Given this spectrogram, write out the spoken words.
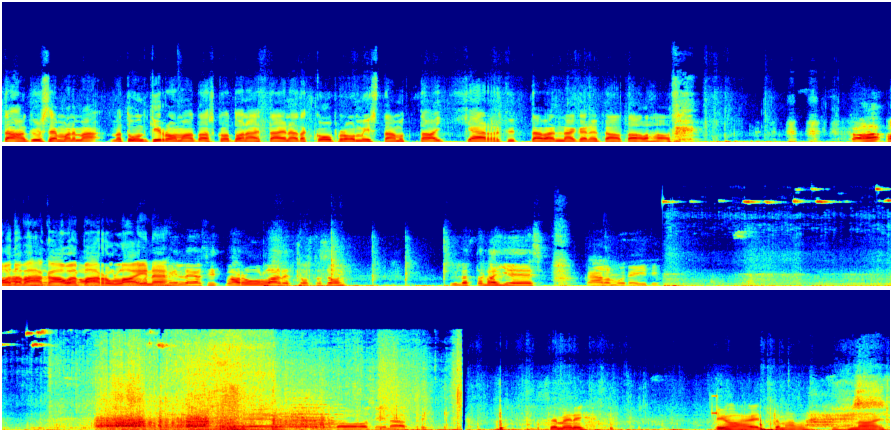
tää on kyllä semmonen, mä, mä tuun kiroamaan taas kotona, että ei näytä GoPro mistään, mutta tää on järkyttävän näköinen täältä alhaalta. Ka- Ota vähän kauempaa rullaa Ine. Polkimille Ja sit vaan rullaan, että tosta se on yllättävän jees. Täällä on muuten iti. Tosi nätti. Se meni ihan heittämällä. Nice.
